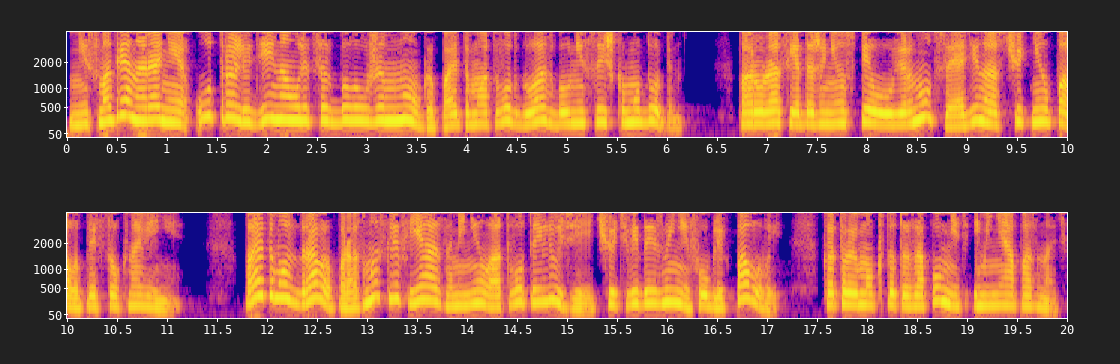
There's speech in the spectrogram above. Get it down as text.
Несмотря на раннее утро, людей на улицах было уже много, поэтому отвод глаз был не слишком удобен. Пару раз я даже не успела увернуться, и один раз чуть не упала при столкновении. Поэтому, здраво поразмыслив, я заменила отвод иллюзии, чуть видоизменив облик Павловой, который мог кто-то запомнить и меня опознать.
